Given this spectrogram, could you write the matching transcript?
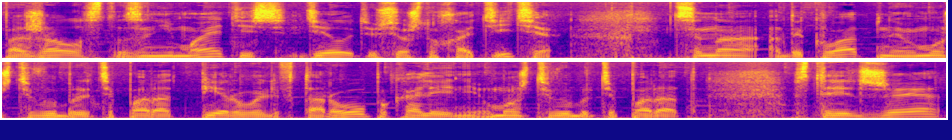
пожалуйста, занимайтесь, делайте все, что хотите. Цена адекватная. Вы можете выбрать аппарат первого или второго поколения. Вы можете выбрать аппарат с 3G,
